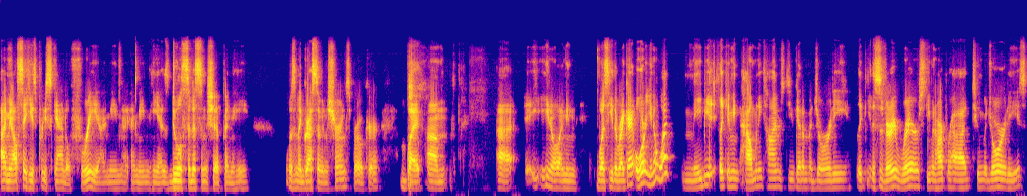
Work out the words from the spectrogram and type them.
I mean, I'll say he's pretty scandal free. I mean, I, I, mean, he has dual citizenship and he was an aggressive insurance broker. But, um, uh, you know, I mean, was he the right guy? Or, you know what? Maybe, like, I mean, how many times do you get a majority? Like, this is very rare. Stephen Harper had two majorities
